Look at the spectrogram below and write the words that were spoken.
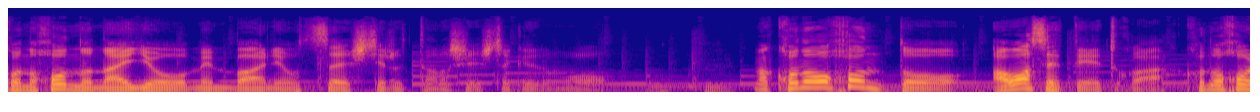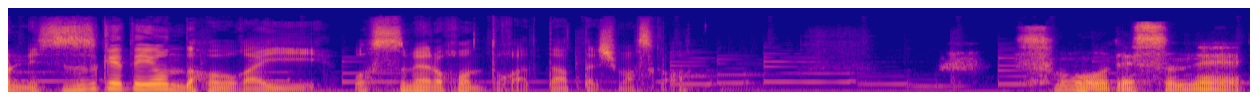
この本の内容をメンバーにお伝えしてるって話でしたけれどもうん、まあ、この本と合わせてとか、この本に続けて読んだ方がいいおすすめの本とかってあったりしますか？そうですね。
